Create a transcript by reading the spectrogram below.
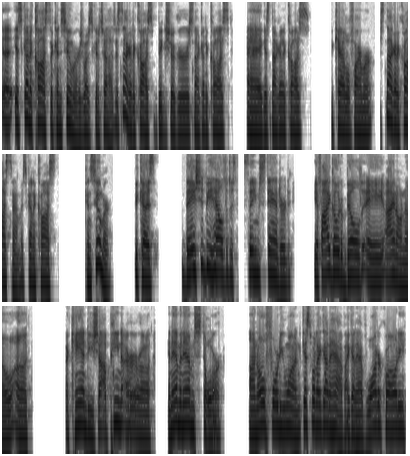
uh, it's going to cost the consumer is what it's going to cost it's not going to cost big sugar it's not going to cost ag it's not going to cost the cattle farmer it's not going to cost them it's going to cost consumer because they should be held to the same standard. If I go to build a, I don't know, a, a candy shop, a peanut or a, an M&M store on Old 41, guess what I got to have? I got to have water quality.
